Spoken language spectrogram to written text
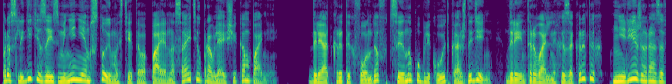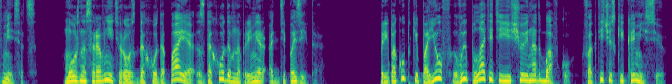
проследите за изменением стоимости этого пая на сайте управляющей компании. Для открытых фондов цену публикуют каждый день, для интервальных и закрытых – не реже раза в месяц. Можно сравнить рост дохода пая с доходом, например, от депозита. При покупке паев вы платите еще и надбавку, фактически комиссию.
